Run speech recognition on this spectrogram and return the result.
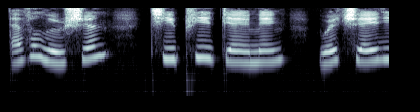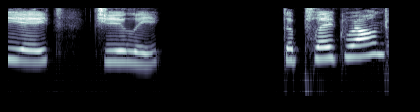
Evolution, TP Gaming, Rich 88, Jili. The playground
